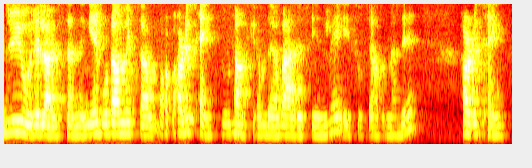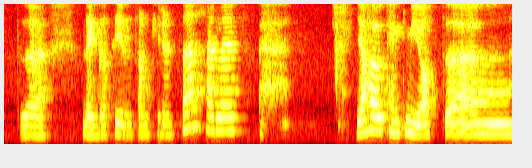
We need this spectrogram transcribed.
Du gjorde livesendinger. Hvordan liksom, har- du tenkt noen tanker om det å være synlig i sosiale medier? Har du tenkt uh, negative tanker rundt det, eller? Jeg har jo tenkt mye at uh,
